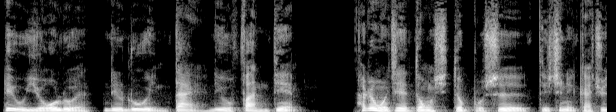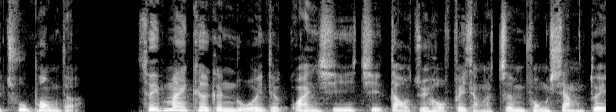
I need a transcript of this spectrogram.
例如游轮、例如录影带、例如饭店，他认为这些东西都不是迪士尼该去触碰的，所以麦克跟罗伊的关系其实到最后非常的针锋相对，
